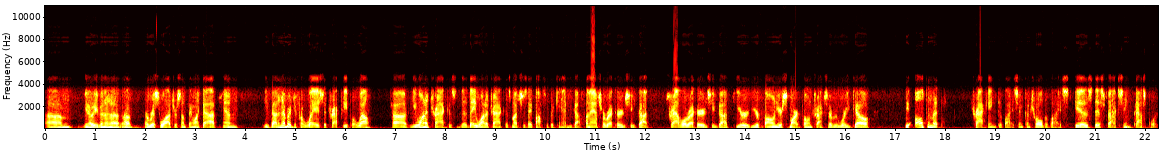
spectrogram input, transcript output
um, you know even in a, a, a wristwatch or something like that. And you've got a number of different ways to track people. Well, uh, you want to track as they want to track as much as they possibly can. You've got financial records. You've got travel records. You've got your, your phone, your smartphone tracks everywhere you go. The ultimate tracking device and control device is this vaccine passport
